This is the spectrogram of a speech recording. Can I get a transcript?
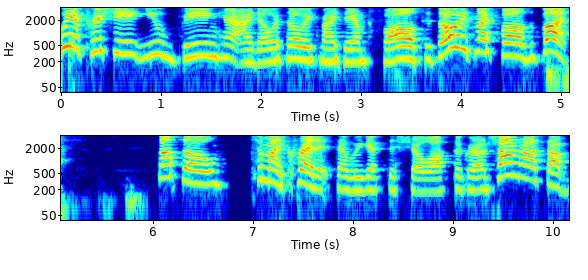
we appreciate you being here. I know it's always my damn fault. It's always my fault, but it's also to my credit that we get this show off the ground. Sean Ross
